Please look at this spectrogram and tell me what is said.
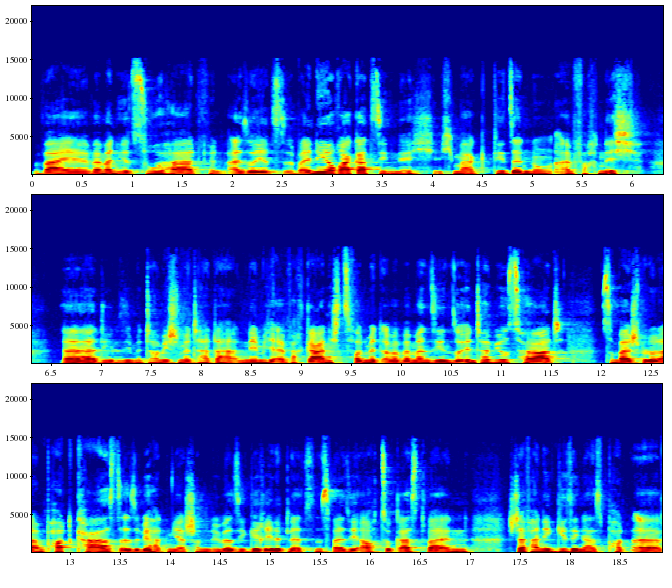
Weil, wenn man ihr zuhört, find, also jetzt bei Neo Ragazzi nicht. Ich mag die Sendung einfach nicht, äh, die sie mit Tommy Schmidt hat. Da nehme ich einfach gar nichts von mit. Aber wenn man sie in so Interviews hört, zum Beispiel oder im Podcast, also wir hatten ja schon über sie geredet letztens, weil sie auch zu Gast war in Stefanie Giesingers Pod, äh,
